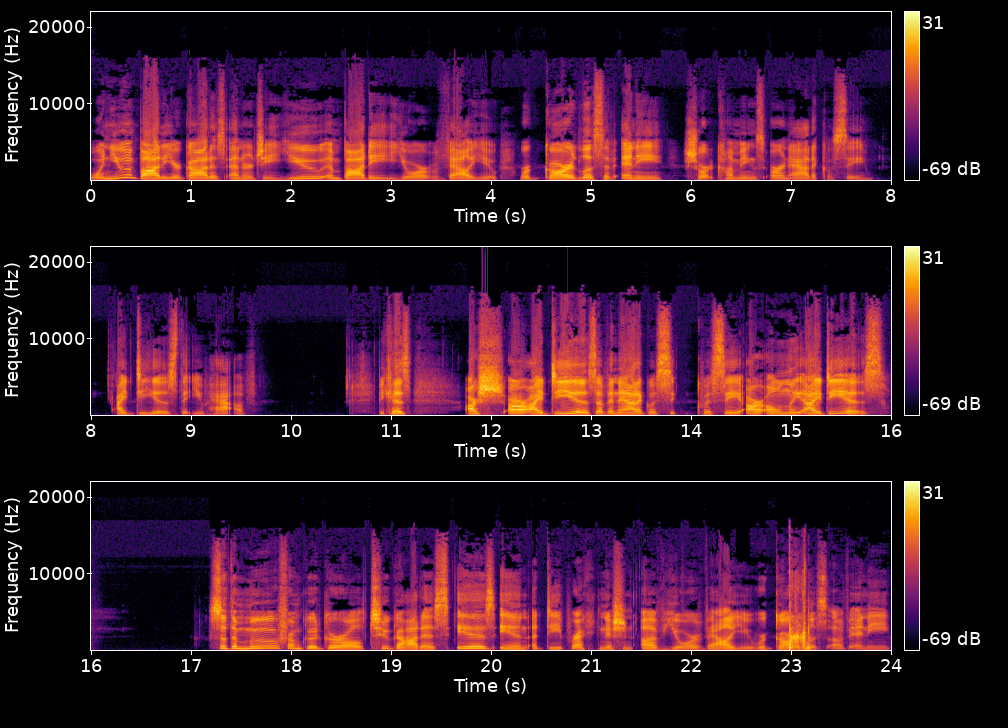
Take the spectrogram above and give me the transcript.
when you embody your goddess energy, you embody your value, regardless of any shortcomings or inadequacy, ideas that you have. Because our, our ideas of inadequacy are only ideas. So the move from good girl to goddess is in a deep recognition of your value, regardless of any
